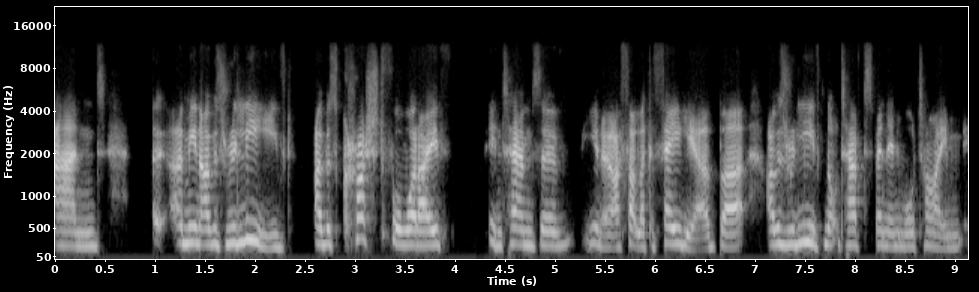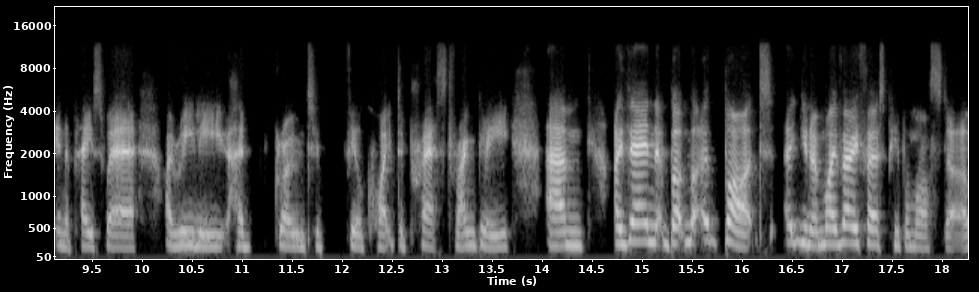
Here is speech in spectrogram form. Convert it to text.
and uh, I mean, I was relieved. I was crushed for what I in terms of you know i felt like a failure but i was relieved not to have to spend any more time in a place where i really had grown to feel quite depressed, frankly. Um, I then, but but you know, my very first pupil master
